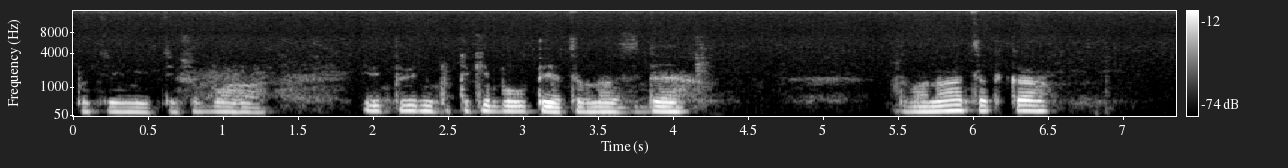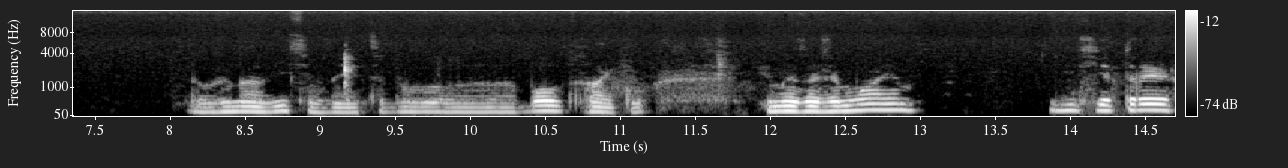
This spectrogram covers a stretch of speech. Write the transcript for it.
по цій мітці, щоб вага. І відповідно тут такі болти. Це в нас йде 12, довжина 8, здається, е, болт гайку. І ми зажимаємо. Їх є три.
